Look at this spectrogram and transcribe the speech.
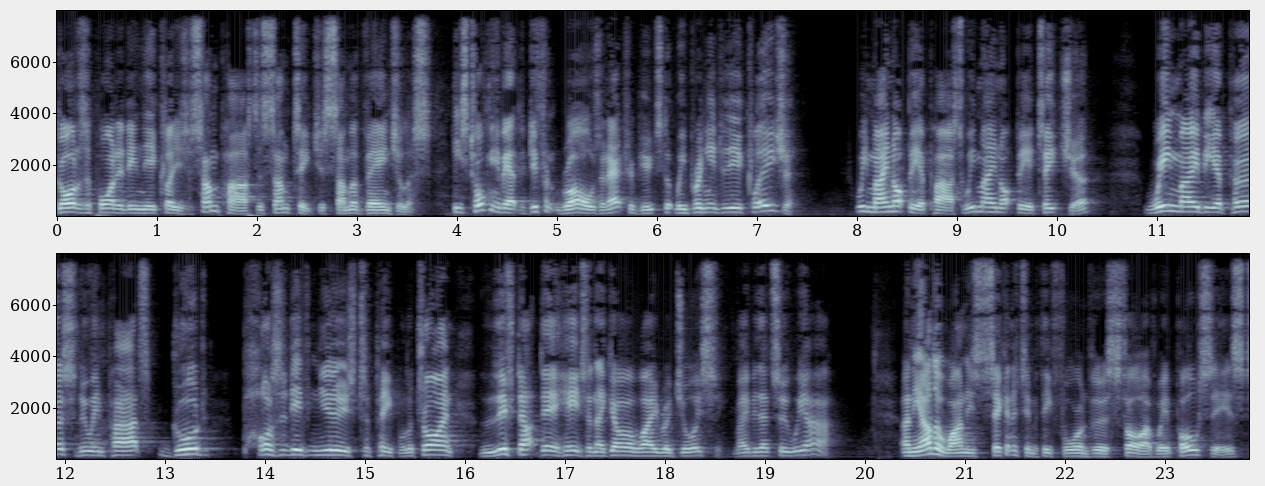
God has appointed in the ecclesia some pastors, some teachers, some evangelists. He's talking about the different roles and attributes that we bring into the ecclesia. We may not be a pastor, we may not be a teacher, we may be a person who imparts good, positive news to people to try and lift up their heads and they go away rejoicing. Maybe that's who we are. And the other one is 2 Timothy 4 and verse 5, where Paul says,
